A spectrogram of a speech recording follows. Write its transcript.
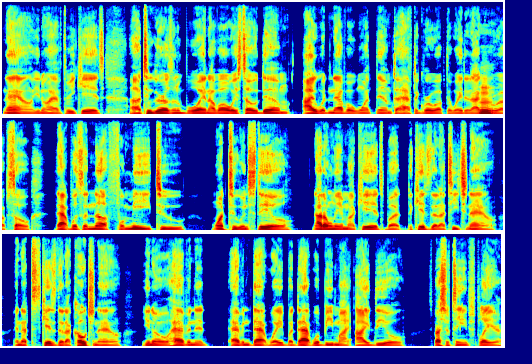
now, you know, I have three kids, uh, two girls and a boy, and I've always told them I would never want them to have to grow up the way that I mm. grew up. So that was enough for me to want to instill not only in my kids, but the kids that I teach now and the kids that I coach now, you know, having it having that way. But that would be my ideal special teams player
